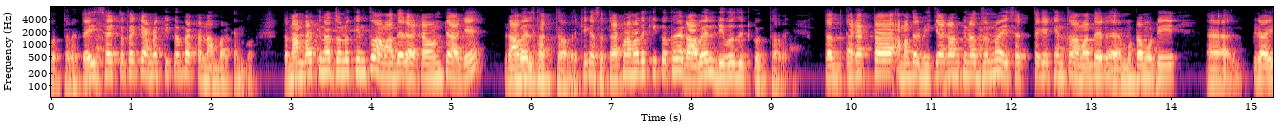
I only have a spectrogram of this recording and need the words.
করতে হবে। তো এই সাইটটা থেকে আমরা কি করব? একটা নাম্বার কিনবো। তো নাম্বার কেনার জন্য কিন্তু আমাদের অ্যাকাউন্টে আগে রাবেল থাকতে হবে। ঠিক আছে? তো এখন আমাদের কি করতে হবে? রাবেল ডিপোজিট করতে হবে। তা এক একটা আমাদের ভিকে অ্যাকাউন্ট কেনার জন্য এই সাইট থেকে কিন্তু আমাদের মোটামুটি প্রায়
